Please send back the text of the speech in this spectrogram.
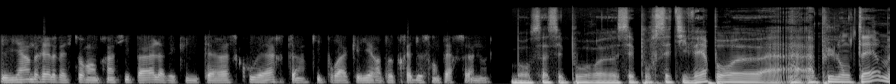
deviendrait le restaurant principal avec une terrasse couverte qui pourrait accueillir à peu près 200 personnes. Bon, ça c'est pour euh, c'est pour cet hiver. Pour à, plus long terme,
